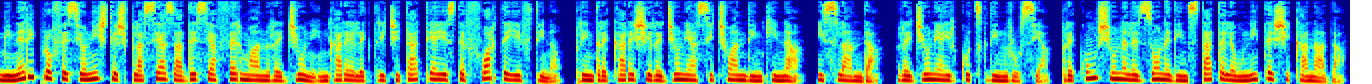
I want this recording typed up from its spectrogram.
Minerii profesioniști își plasează adesea ferma în regiuni în care electricitatea este foarte ieftină, printre care și regiunea Sichuan din China, Islanda, regiunea Irkutsk din Rusia, precum și unele zone din Statele Unite și Canada.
